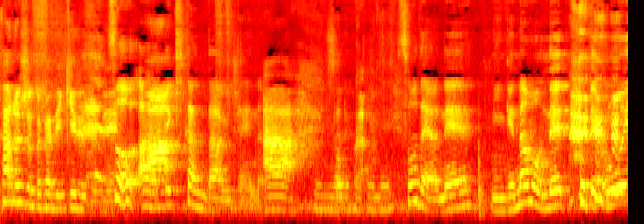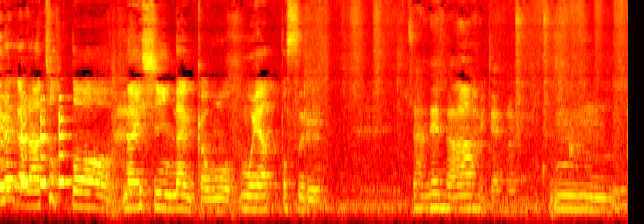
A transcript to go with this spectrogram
彼女とかできるとね。そうああ。できたんだみたいな。あーなるほどね。そうだよね人間だもんねって思いながらちょっと内心なんかももやっとする。残念だなみたいな。ねうん。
